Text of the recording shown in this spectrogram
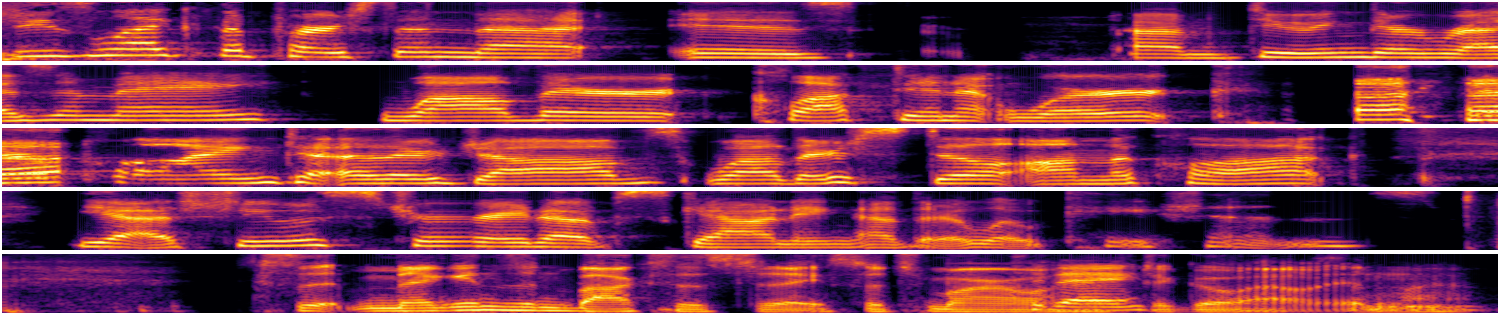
She's like the person that is um, doing their resume while they're clocked in at work. They're applying to other jobs while they're still on the clock. Yeah, she was straight up scouting other locations. So Megan's in boxes today, so tomorrow I have to go out and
